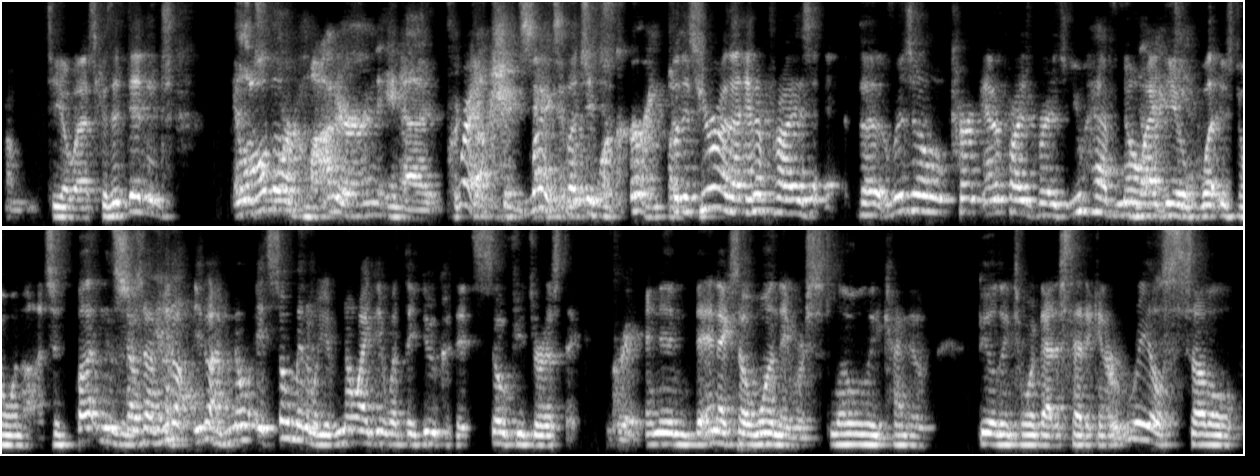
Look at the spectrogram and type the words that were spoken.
from TOS because it didn't. It looks Although- more modern in a production Right, sense. right, it but looks it's- more current. But, But if you're on the Enterprise, the original Kirk Enterprise bridge, you have no, No idea, idea. what is going on. It's just buttons So and stuff. You minimal. don't, you don't have no. It's so minimal. You have no idea what they do because it's so futuristic. great. And then the NX-01, they were slowly kind of building toward that aesthetic in a real subtle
